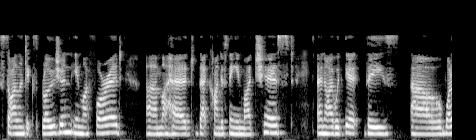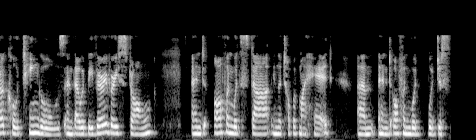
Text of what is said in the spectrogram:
silent explosion in my forehead. Um, I had that kind of thing in my chest and I would get these, uh, what I call tingles and they would be very, very strong and often would start in the top of my head. Um, and often would, would just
